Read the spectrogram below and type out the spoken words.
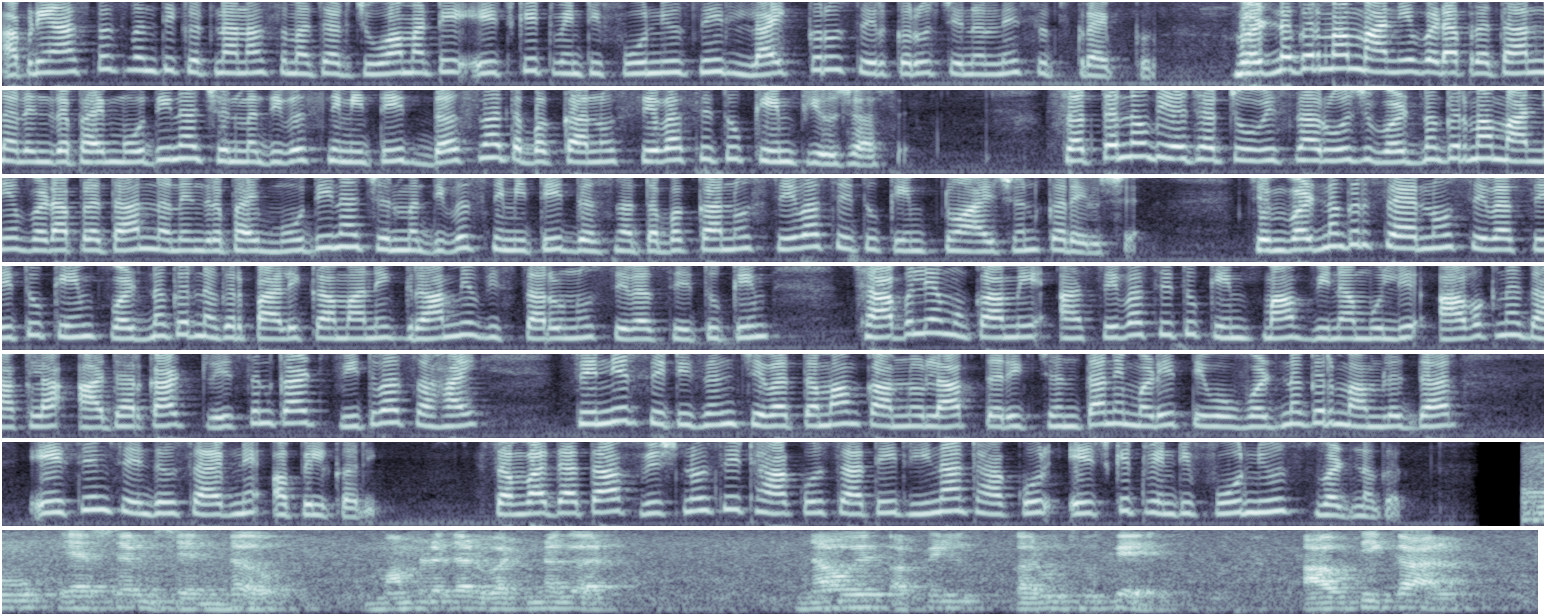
આપણી આસપાસ બનતી ઘટનાના સમાચાર જોવા માટે એચકે ટ્વેન્ટી ફોર ન્યૂઝને લાઇક કરો, શેર કરો, ચેનલને સબસ્ક્રાઇબ કરો. વડનગરમાં માન્ય વડાપ્રધાન નરેન્દ્રભાઈ મોદીના જન્મદિવસ નિમિત્તે દસના તબક્કાનો સેવા સેતુ કેમ્પ યોજાશે. સત્તર નવ બે હજાર ચોવીસના રોજ વડનગરમાં માન્ય વડાપ્રધાન નરેન્દ્રભાઈ મોદીના જન્મદિવસ નિમિત્તે દસના તબક્કાનો સેવા સેતુ કેમ્પનું આયોજન કરેલ છે. જેમ વડનગર શહેરનો સેવા સેતુ કેમ્પ, વડનગર નગરપાલિકામાં અને ગ્રામ્ય વિસ્તારોનું સેવા સેતુ કેમ્પ, છાબલિયા મુકામે આ સેવા સેતુ કેમ્પમાં વિનામૂલ્યે આવકના દાખલા, આધાર કાર્ડ, રેશન કાર્ડ, વિધવા સહાય, સિનિયર સિટીઝન જેવા તમામ કામનો લાભ દરેક જનતાને મળે તેવો વડનગર મામલતદાર એસીમ સેંધુ સાહેબને અપીલ કરી. સંવાદદાતા વિષ્ણુસિંહ ઠાકોર સાથે Reena Thakor HK twenty four news, Vadnagar. હું એસ એમ સેંધવ, મામલતદાર વડનગર. નવ એક અપીલ કરું છું કે આવતીકાલ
